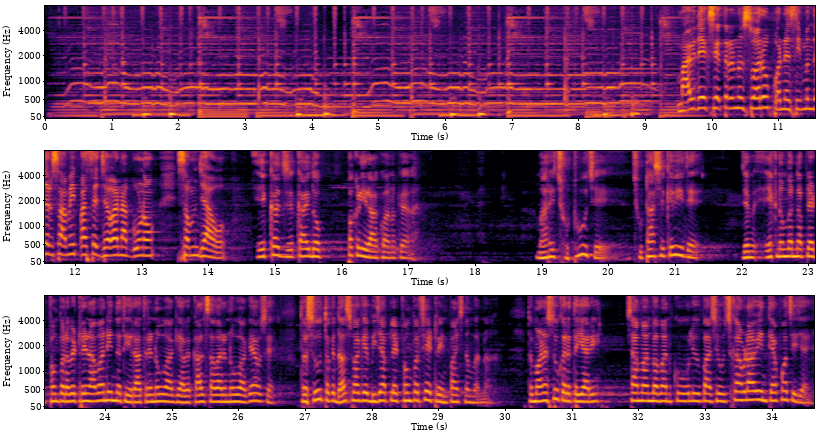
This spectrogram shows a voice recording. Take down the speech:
મહાવિદ્ય ક્ષેત્રનું સ્વરૂપ અને સિમંદર સ્વામી પાસે જવાના ગુણો સમજાવો. એક જ કાયદો પકડી રાખવાનો કે મારે છૂટવું છે, છૂટાશે કેવી રીતે? જેમ એક નંબરના પ્લેટફોર્મ પર હવે ટ્રેન આવવાની જ નથી, રાત્રે નવ વાગે આવે, કાલ સવારે નવ વાગે આવશે. તો શું? તો કે દસ વાગે બીજા પ્લેટફોર્મ પર છે ટ્રેન પાંચ નંબરના. તો માણસ શું કરે તૈયારી? સામાન બામાન કોલી પાસે ઉચકાવડાવીને ત્યાં પહોંચી જાય.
